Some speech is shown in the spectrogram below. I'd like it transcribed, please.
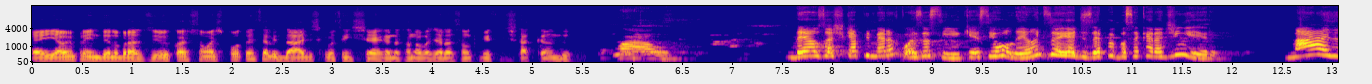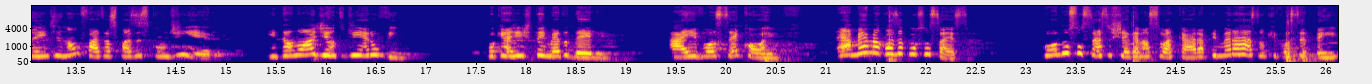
é, e ao empreender no Brasil e quais são as potencialidades que você enxerga nessa nova geração que vem se destacando? Uau! Deus, acho que a primeira coisa, assim, que esse rolê, antes eu ia dizer para você que era dinheiro, mas a gente não faz as coisas com dinheiro. Então não adianta o dinheiro vir, porque a gente tem medo dele. Aí você corre. É a mesma coisa com sucesso. Quando o sucesso chega na sua cara, a primeira reação que você tem,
